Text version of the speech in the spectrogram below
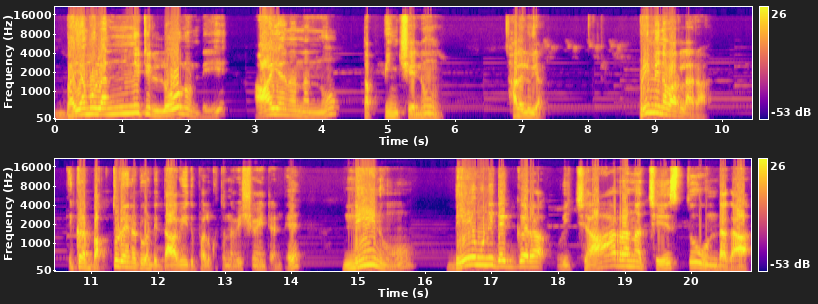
భయములన్నిటిలో నుండి ఆయన నన్ను తప్పించెను. హలలుయా ప్రియమైన వారులారా ఇక్కడ భక్తుడైనటువంటి దావీదు పలుకుతున్న విషయం ఏంటంటే నేను దేవుని దగ్గర విచారణ చేస్తూ ఉండగా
